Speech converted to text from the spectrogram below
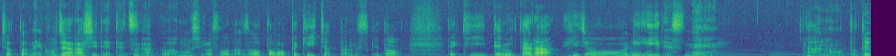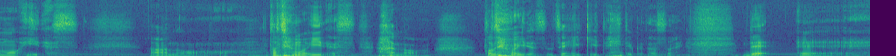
ちょっと猫じゃらしで哲学は面白そうだぞと思って聞いちゃったんですけどで聞いてみたら非常にいいですね。あのとてもいいです。あのとてもいいです。あのとてもいいです。ぜひ聞いてみてください。でえー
